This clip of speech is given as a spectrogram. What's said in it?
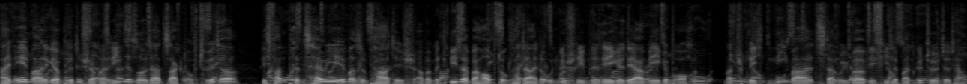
Ein ehemaliger britischer Marinesoldat sagt auf Twitter, ich fand Prinz Harry immer sympathisch, aber mit dieser Behauptung hat er eine ungeschriebene Regel der Armee gebrochen. Man spricht niemals darüber, wie viele man getötet hat.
